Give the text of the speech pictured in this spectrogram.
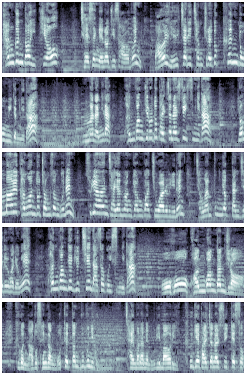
당근 더 있지요. 재생에너지 사업은 마을 일자리 창출에도 큰 도움이 됩니다. 뿐만 아니라 관광지로도 발전할 수 있습니다. 옆마을 강원도 정선구는 수려한 자연환경과 조화를 이룬 정안풍력 단지를 활용해 관광객 유치에 나서고 있습니다. 오호, 관광단지라. 그건 나도 생각 못했던 부분이군. 잘만 하면 우리 마을이 크게 발전할 수 있겠어.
